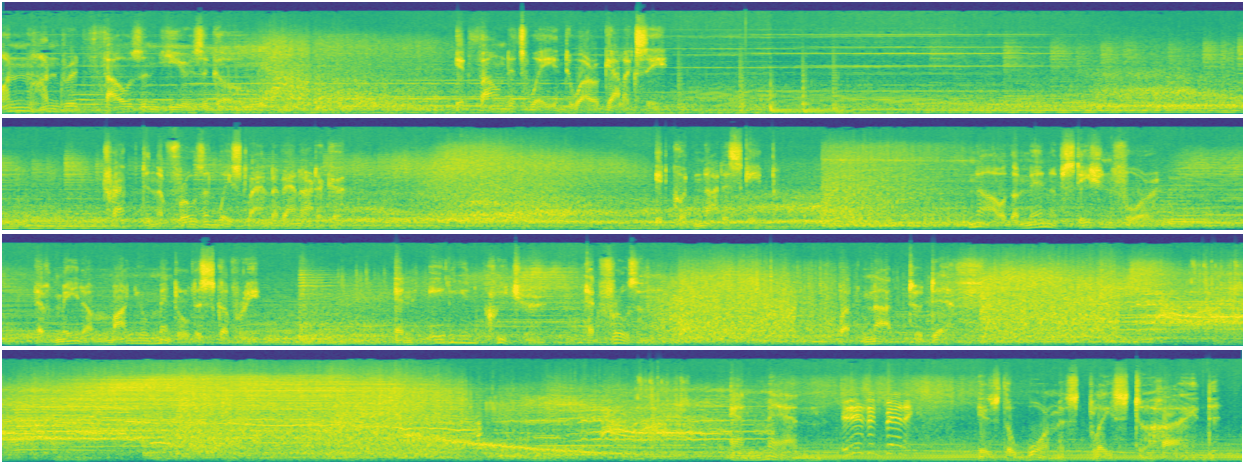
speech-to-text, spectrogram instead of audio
One hundred thousand years ago, it found its way into our galaxy. Trapped in the frozen wasteland of Antarctica, it could not escape. Now the men of Station 4 have made a monumental discovery alien creature had frozen, but not to death. And man It isn't Benny. is the warmest place to hide.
